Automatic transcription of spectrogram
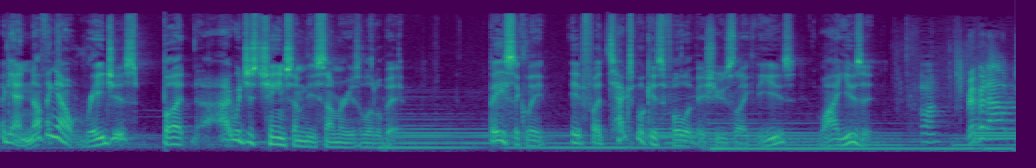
Again, nothing outrageous, but I would just change some of these summaries a little bit. Basically, if a textbook is full of issues like these, why use it? Come on, rip it out.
